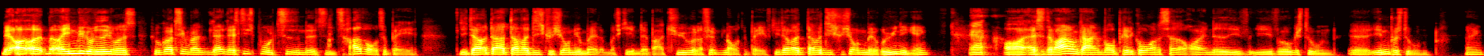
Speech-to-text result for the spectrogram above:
Men, og, og, og inden vi går videre, Jonas, du kunne godt tænke mig, lad, lad os lige spole tiden øh, sådan 30 år tilbage. Fordi der, der, der var diskussionen jo, eller måske endda bare 20 eller 15 år tilbage, fordi der var, der var diskussionen med rygning, ikke? Ja, Og altså, der var jo en gang, hvor pædagogerne sad og røg nede i, i vuggestuen, øh, inde på stuen. Ikke?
